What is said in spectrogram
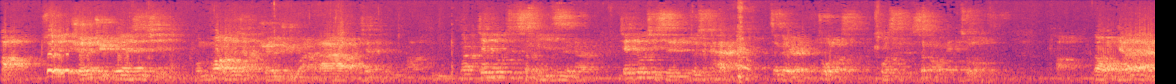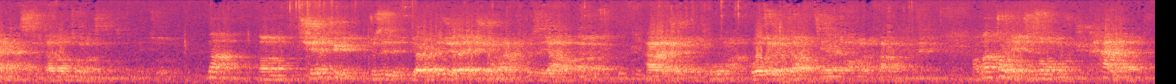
好，所以选举这件事情，我们通常是讲选举完大家要监督啊。那监督是什么意思呢？监督其实就是看这个人做了什么，或是什么没做。好，那我们要再来看什么叫做做了，那呃，选举就是有人就觉得，哎，选完就是要呃，他要选民主嘛。不过这个在我们今天讨论范围内。好，那重点是说，我们去看了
